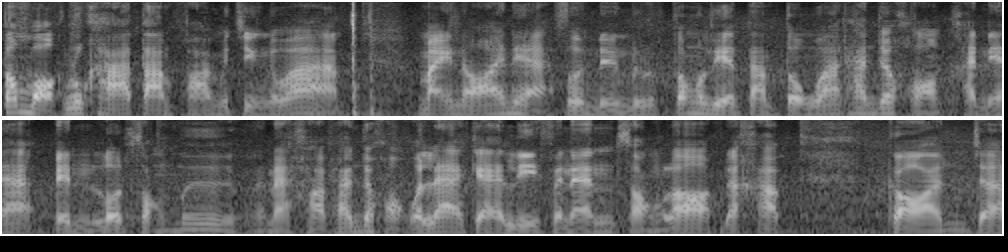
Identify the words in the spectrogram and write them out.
ต้องบอกลูกค้าตามความเป็นจริงเลยว่าไม่น้อยเนี่ยส่วนหนึ่งต้องเรียนตามตรงว่าท่านเจ้าของคันนี้เป็นรถ 2 มือนะครับท่านเจ้าของคนแรกแกรีไฟแนนซ์สองรอบนะครับก่อนจะ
